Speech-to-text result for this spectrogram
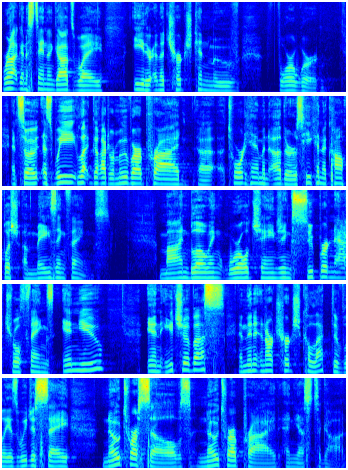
we're not going to stand in God's way either. And the church can move forward. And so, as we let God remove our pride uh, toward Him and others, He can accomplish amazing things mind blowing, world changing, supernatural things in you, in each of us, and then in our church collectively as we just say no to ourselves, no to our pride, and yes to God.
